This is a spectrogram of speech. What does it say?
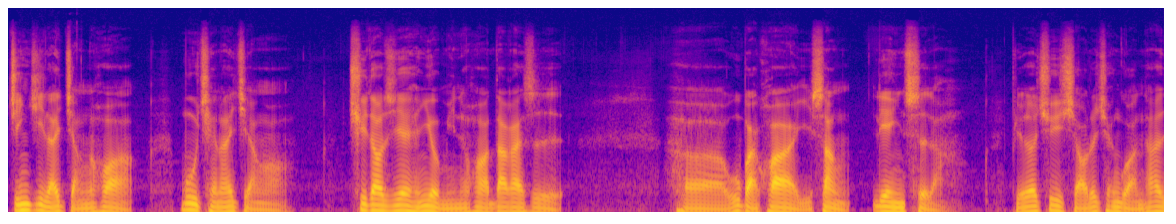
经济来讲的话，目前来讲哦，去到这些很有名的话，大概是呃五百块以上练一次啦。比如说去小的拳馆，它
